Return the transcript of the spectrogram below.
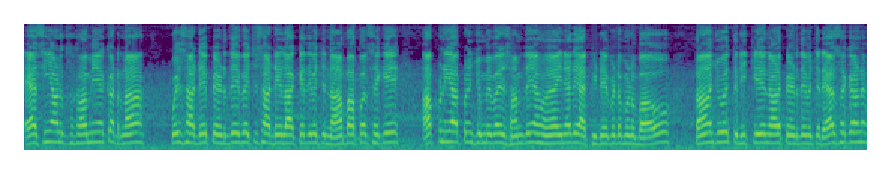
ਐਸੀਆਂ ਅਣਸੁਖਾਵੀਆਂ ਘਟਨਾ ਕੋਈ ਸਾਡੇ ਪਿੰਡ ਦੇ ਵਿੱਚ, ਸਾਡੇ ਇਲਾਕੇ ਦੇ ਵਿੱਚ ਨਾ ਵਾਪਰ ਸਕੇ, ਆਪਣੀ ਆਪਣੀ ਜ਼ਿੰਮੇਵਾਰੀ ਸਮਝਦਿਆਂ ਹੋਇਆ ਇਹਨਾਂ ਦੇ ਐਫੀਡੇਵਿਟ ਬਣਵਾਓ, ਤਾਂ ਜੋ ਇਹ ਤਰੀਕੇ ਦੇ ਨਾਲ ਪਿੰਡ ਦੇ ਵਿੱਚ ਰਹਿ ਸਕਣ।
